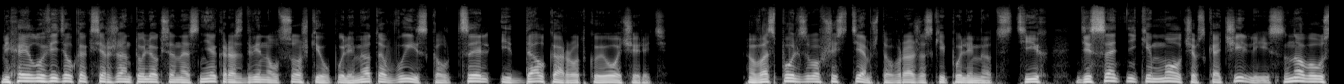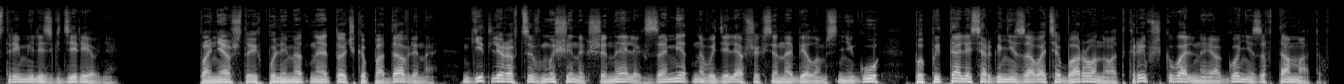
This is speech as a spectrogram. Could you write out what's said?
Михаил увидел, как сержант улегся на снег, раздвинул сошки у пулемета, выискал цель и дал короткую очередь. Воспользовавшись тем, что вражеский пулемет стих, десантники молча вскочили и снова устремились к деревне. Поняв, что их пулеметная точка подавлена, гитлеровцы в мышиных шинелях, заметно выделявшихся на белом снегу, попытались организовать оборону, открыв шквальный огонь из автоматов.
